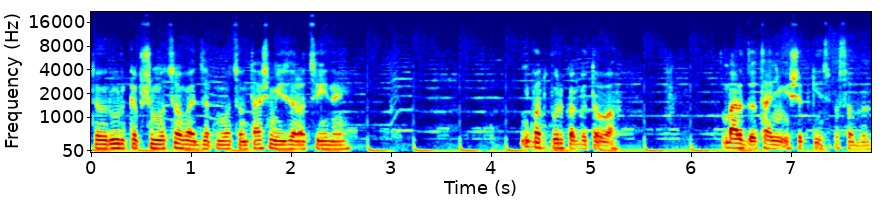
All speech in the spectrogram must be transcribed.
tę rurkę przymocować za pomocą taśmy izolacyjnej. I podpórka gotowa. Bardzo tanim i szybkim sposobem.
